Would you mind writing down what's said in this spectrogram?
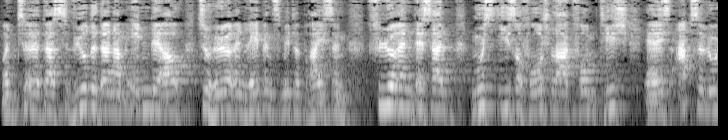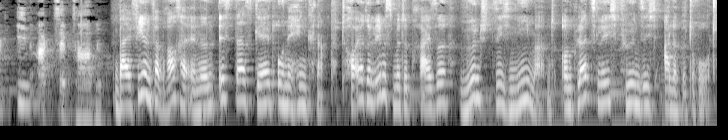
Und äh, das würde dann am Ende auch zu höheren Lebensmittelpreisen führen. Deshalb muss dieser Vorschlag vom Tisch. Er ist absolut inakzeptabel. Bei vielen VerbraucherInnen ist das Geld ohnehin knapp. Teure Lebensmittelpreise wünscht sich niemand und plötzlich fühlen sich alle bedroht.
